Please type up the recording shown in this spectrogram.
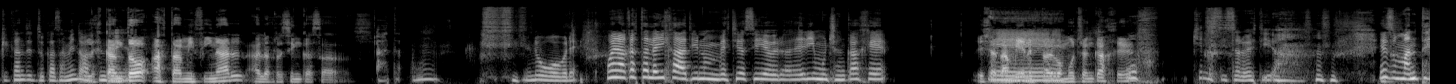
que cante tu casamiento. Les cantó hasta mi final a los recién casados. Hasta. Mm, lúgubre. Bueno, acá está la hija, tiene un vestido así de brodería, mucho encaje. Ella también Eh, está con mucho encaje. Uf, ¿quién les hizo el vestido? es un mantel,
